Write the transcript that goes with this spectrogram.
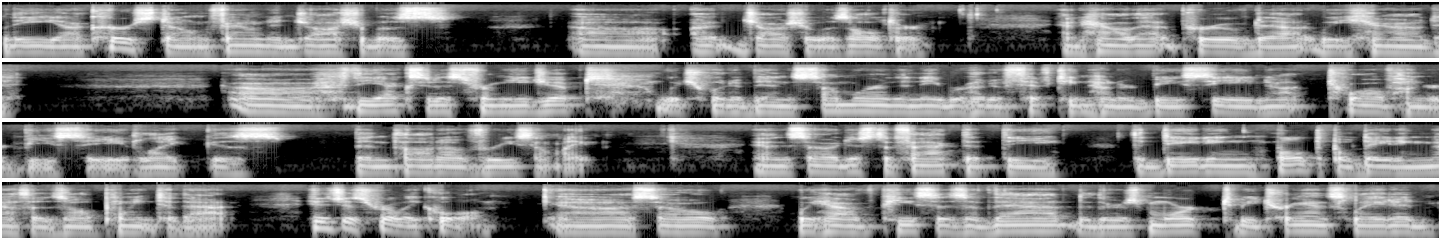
the uh, curse stone found in Joshua's uh, uh, Joshua's altar, and how that proved that we had uh, the Exodus from Egypt, which would have been somewhere in the neighborhood of 1500 BC, not 1200 BC, like has been thought of recently. And so, just the fact that the the dating, multiple dating methods all point to that is just really cool. Uh, so we have pieces of that. There's more to be translated,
